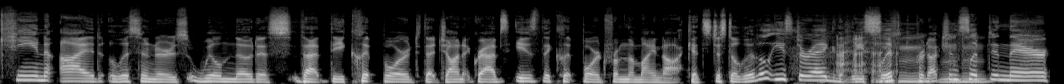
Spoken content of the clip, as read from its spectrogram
keen-eyed listeners will notice that the clipboard that Jonnit grabs is the clipboard from the Mynock. It's just a little Easter egg that we slipped, production slipped in there.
